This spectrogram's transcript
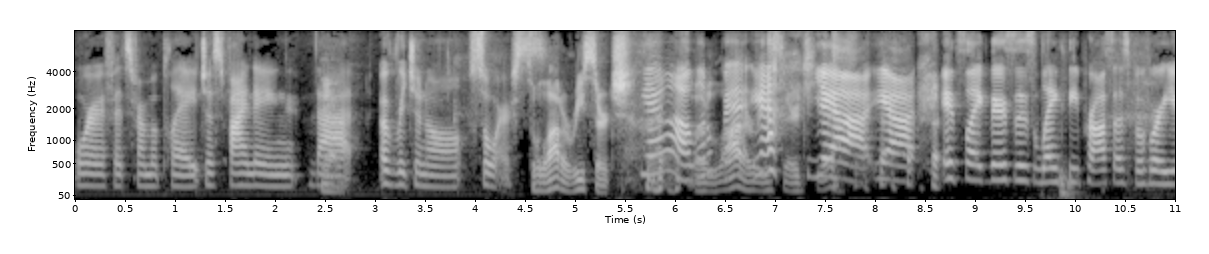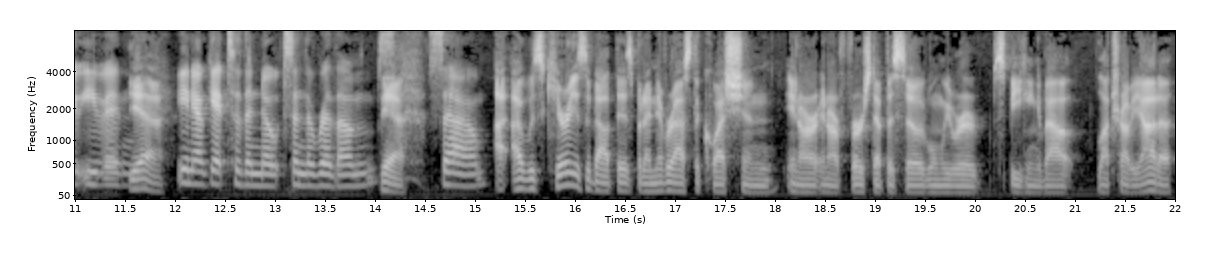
or if it's from a play, just finding that. Yeah original source. So a lot of research. Yeah, a little a lot bit. of yeah. research. Yeah, yeah. It's like there's this lengthy process before you even, yeah, you know, get to the notes and the rhythms. Yeah. So I, I was curious about this, but I never asked the question in our in our first episode when we were speaking about La Traviata.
